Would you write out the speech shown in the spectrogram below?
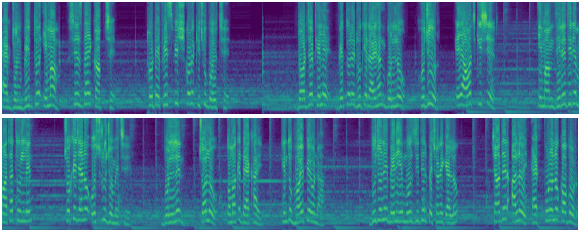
একজন বৃদ্ধ ইমাম শেষদায় কাঁপছে। ঠোঁটে ফিসফিস করে কিছু বলছে। দরজা ঠেলে ভেতরে ঢুকে রায়হান বলল, হুজুর এই আওয়াজ কিসের? ইমাম ধীরে ধীরে মাথা তুললেন। চোখে যেন অশ্রু জমেছে। বললেন, চলো, তোমাকে দেখাই। কিন্তু ভয় পেও না। দুজনে বেরিয়ে মসজিদের পেছনে গেল। চাঁদের আলোয় এক পুরনো কবর,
